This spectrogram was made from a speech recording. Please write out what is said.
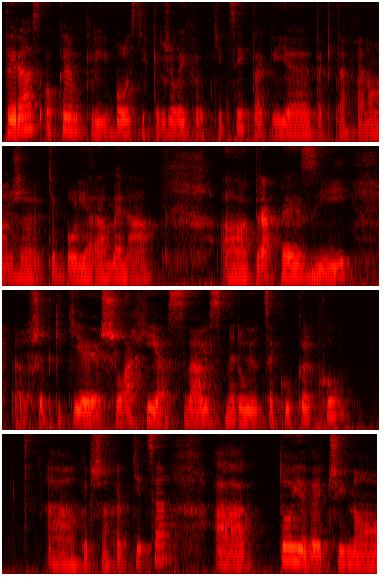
Teraz okrem kri- bolesti v kryžovej chrbtici, tak je taký ten fenomén, že ťa bolia ramena, a trapézy, mm. všetky tie šlachy a svaly smerujúce ku krku a krčná chrbtica a to je väčšinou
